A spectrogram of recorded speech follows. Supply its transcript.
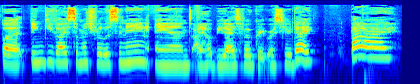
but thank you guys so much for listening, and I hope you guys have a great rest of your day. Bye!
